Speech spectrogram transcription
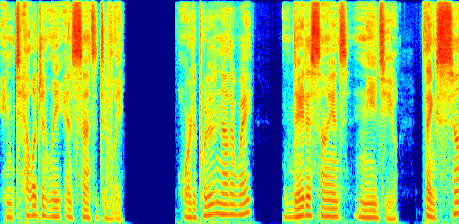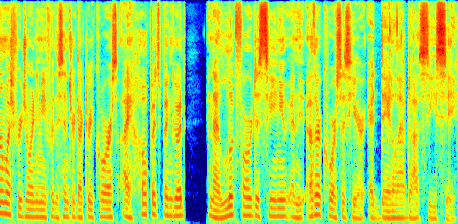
intelligently and sensitively. Or to put it another way, data science needs you. Thanks so much for joining me for this introductory course. I hope it's been good, and I look forward to seeing you in the other courses here at datalab.cc.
